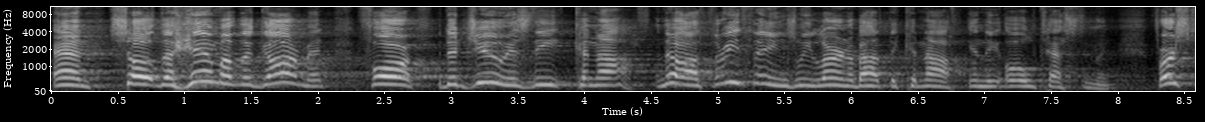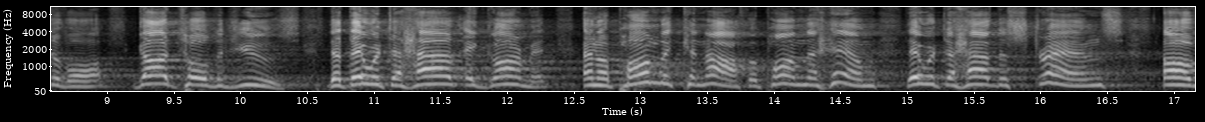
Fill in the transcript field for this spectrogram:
And so the hem of the garment for the Jew is the kanaf. There are three things we learn about the kanaf in the Old Testament. First of all, God told the Jews that they were to have a garment, and upon the kanaf, upon the hem, they were to have the strands of,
